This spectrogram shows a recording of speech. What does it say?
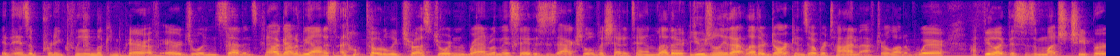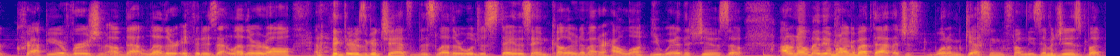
it is a pretty clean looking pair of Air Jordan 7s. Now I gotta be honest, I don't totally trust Jordan brand when they say this is actual Vachetta Tan leather. Usually that leather darkens over time after a lot of wear. I feel like this is a much cheaper, crappier version of that leather if it is that leather leather at all. And I think there is a good chance that this leather will just stay the same color no matter how long you wear the shoe. So I don't know, maybe I'm wrong about that. That's just what I'm guessing from these images. But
